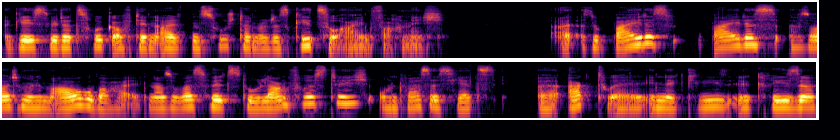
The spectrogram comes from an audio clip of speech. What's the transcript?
gehst wieder zurück auf den alten Zustand und es geht so einfach nicht. Also beides, beides sollte man im Auge behalten. Also was willst du langfristig und was ist jetzt äh, aktuell in der äh, Krise,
